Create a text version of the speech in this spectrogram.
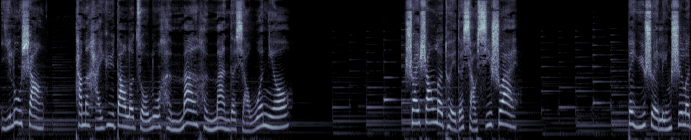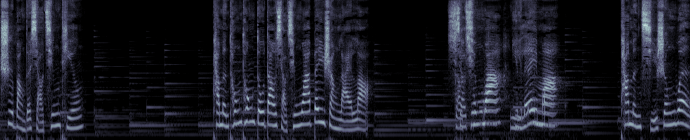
一路上，他们还遇到了走路很慢很慢的小蜗牛，摔伤了腿的小蟋蟀。被雨水淋湿了翅膀的小蜻蜓，它们通通都到小青蛙背上来了。小青蛙，你累吗？他们齐声问。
